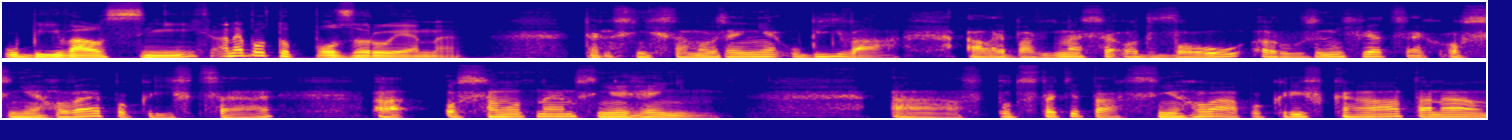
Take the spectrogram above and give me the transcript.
ubýval sníh, anebo to pozorujeme? Ten sníh samozřejmě ubývá, ale bavíme se o dvou různých věcech. O sněhové pokrývce a o samotném sněžení. A v podstatě ta sněhová pokrývka, ta nám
